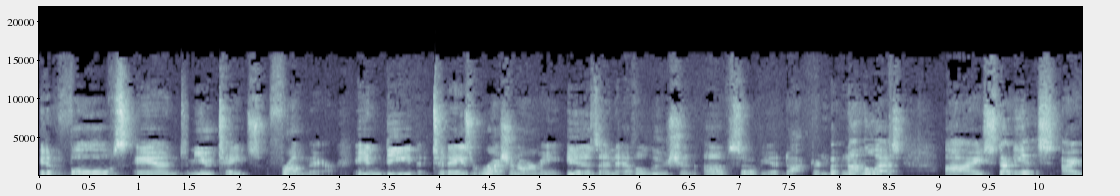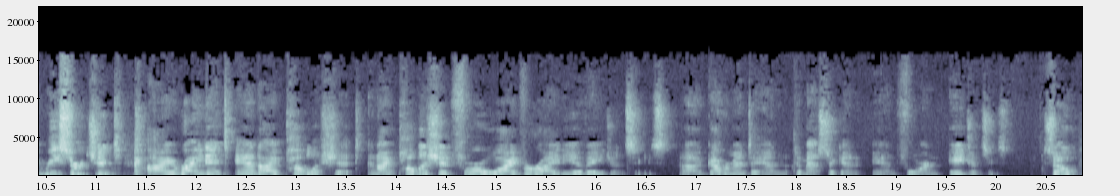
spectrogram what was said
it evolves and mutates from there. Indeed, today's Russian army is an evolution of Soviet doctrine, but nonetheless, I study it, I research it, I write it, and I publish it. And I publish it for a wide variety of agencies, uh, government and domestic and, and foreign agencies. So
